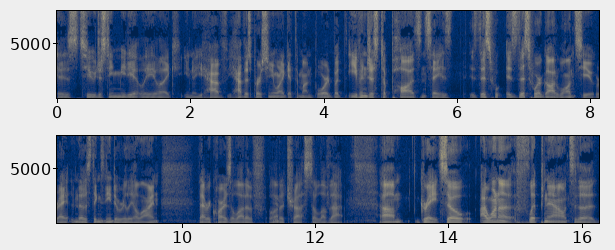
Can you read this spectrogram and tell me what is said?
is to just immediately like, you know, you have you have this person you want to get them on board, but even just to pause and say is is this is this where God wants you, right? And those things need to really align. That requires a lot of a lot of trust. I love that. Um, great. So I want to flip now to the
